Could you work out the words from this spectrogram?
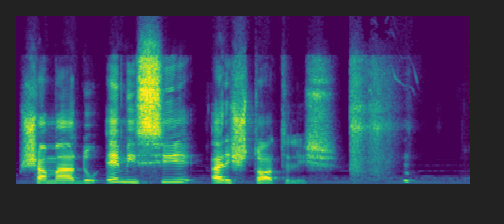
chamado MC Aristóteles.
